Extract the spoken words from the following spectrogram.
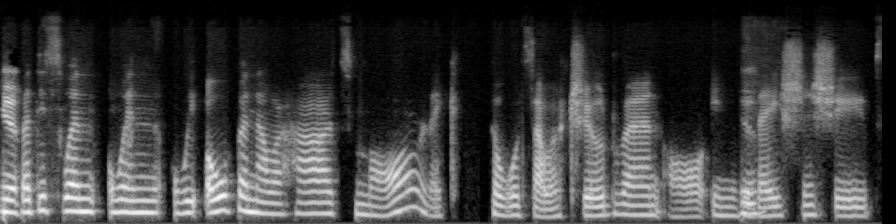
yeah. But it's when when we open our hearts more, like towards our children or in yeah. relationships,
